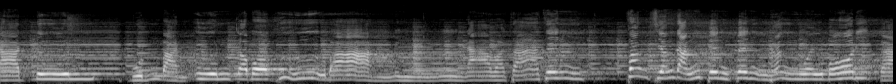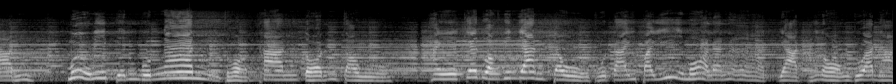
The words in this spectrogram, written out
ดาดดืน บุญบ้านอื่นก็บอกคือบ้านนี่นี่นาวาสาเจงฟังเสียงดังเป่งเป่งๆทั้งหน่วยบริการ มือนี้เป็นบุญงานทอดทานตอนเต่า ให้แก่ดวงวิญญาณเจ้าผู้ตายไปมรณะญาติพี่น้องทั่วหน้า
